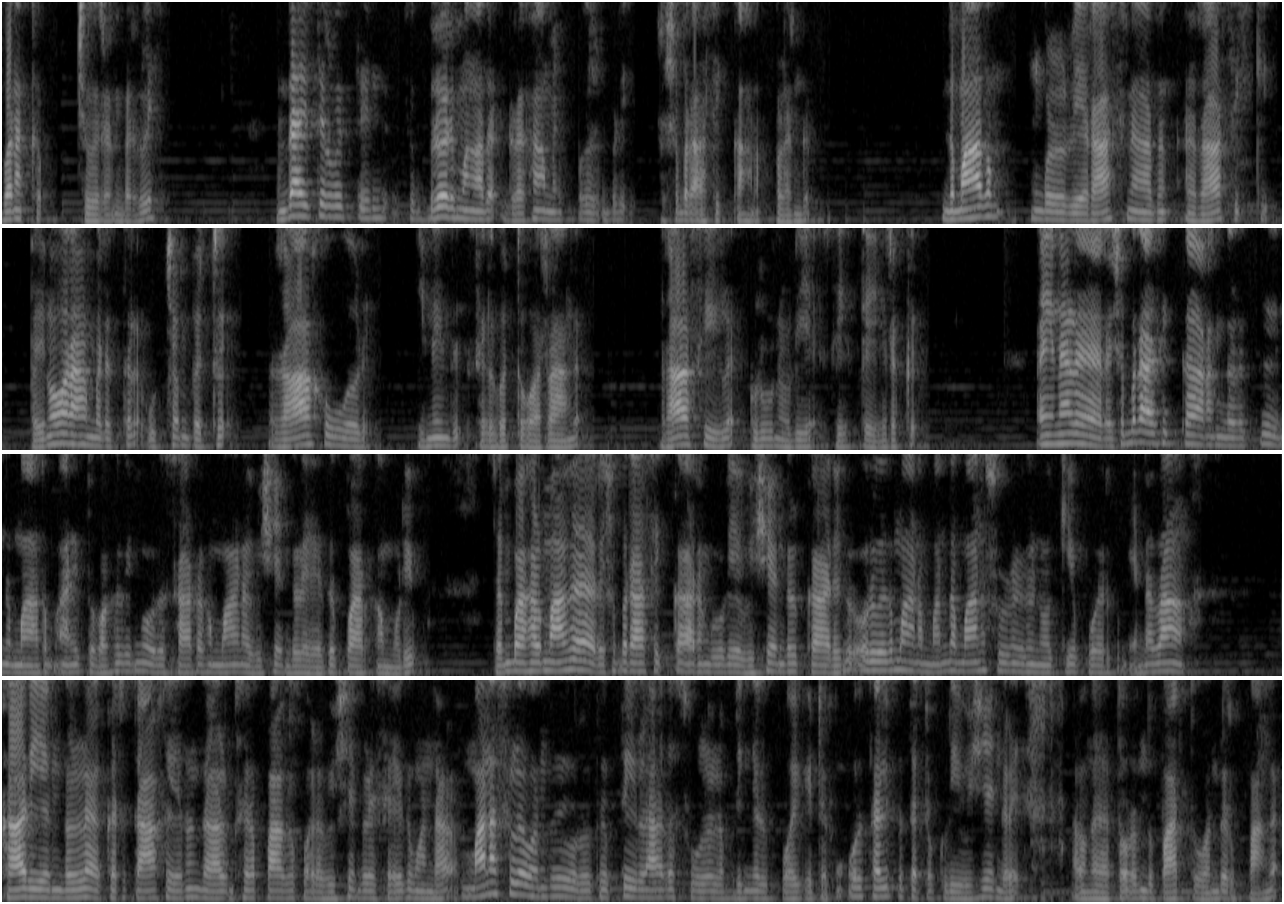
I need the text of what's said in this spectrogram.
வணக்கம் சிவரன்பர்களே ரெண்டாயிரத்தி இருபத்தி ஐந்து பிப்ரவரி மாத கிரக அமைப்புகளின்படி ரிஷபராசிக்கான பலன்கள். இந்த மாதம் உங்களுடைய ராசிநாதன் ராசிக்கு பதினோராம் இடத்துல உச்சம் பெற்று ராகுவோடு இணைந்து செயல்பட்டு வர்றாங்க. ராசியில் குருவனுடைய சேர்க்கை இருக்குது அதனால் ரிஷபராசிக்காரங்களுக்கு இந்த மாதம் அனைத்து வகையிலுமே ஒரு சாதகமான விஷயங்களை எதிர்பார்க்க முடியும். செம்பகலமாக ரிஷபராசிக்காரங்களுடைய விஷயங்கள் காரியங்கள் ஒரு விதமான மந்தமான சூழ்நிலை நோக்கியே போயிருக்கும். என்னதான் காரியங்களில் கருத்தாக இருந்தாலும் சிறப்பாக பல விஷயங்களை செய்து வந்தால் மனசில் வந்து ஒரு திருப்தி இல்லாத சூழல் அப்படிங்கிறது போய்கிட்டு இருக்கும். ஒரு சலிப்பு தட்டக்கூடிய விஷயங்களை அவங்க தொடர்ந்து பார்த்து வந்திருப்பாங்க.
